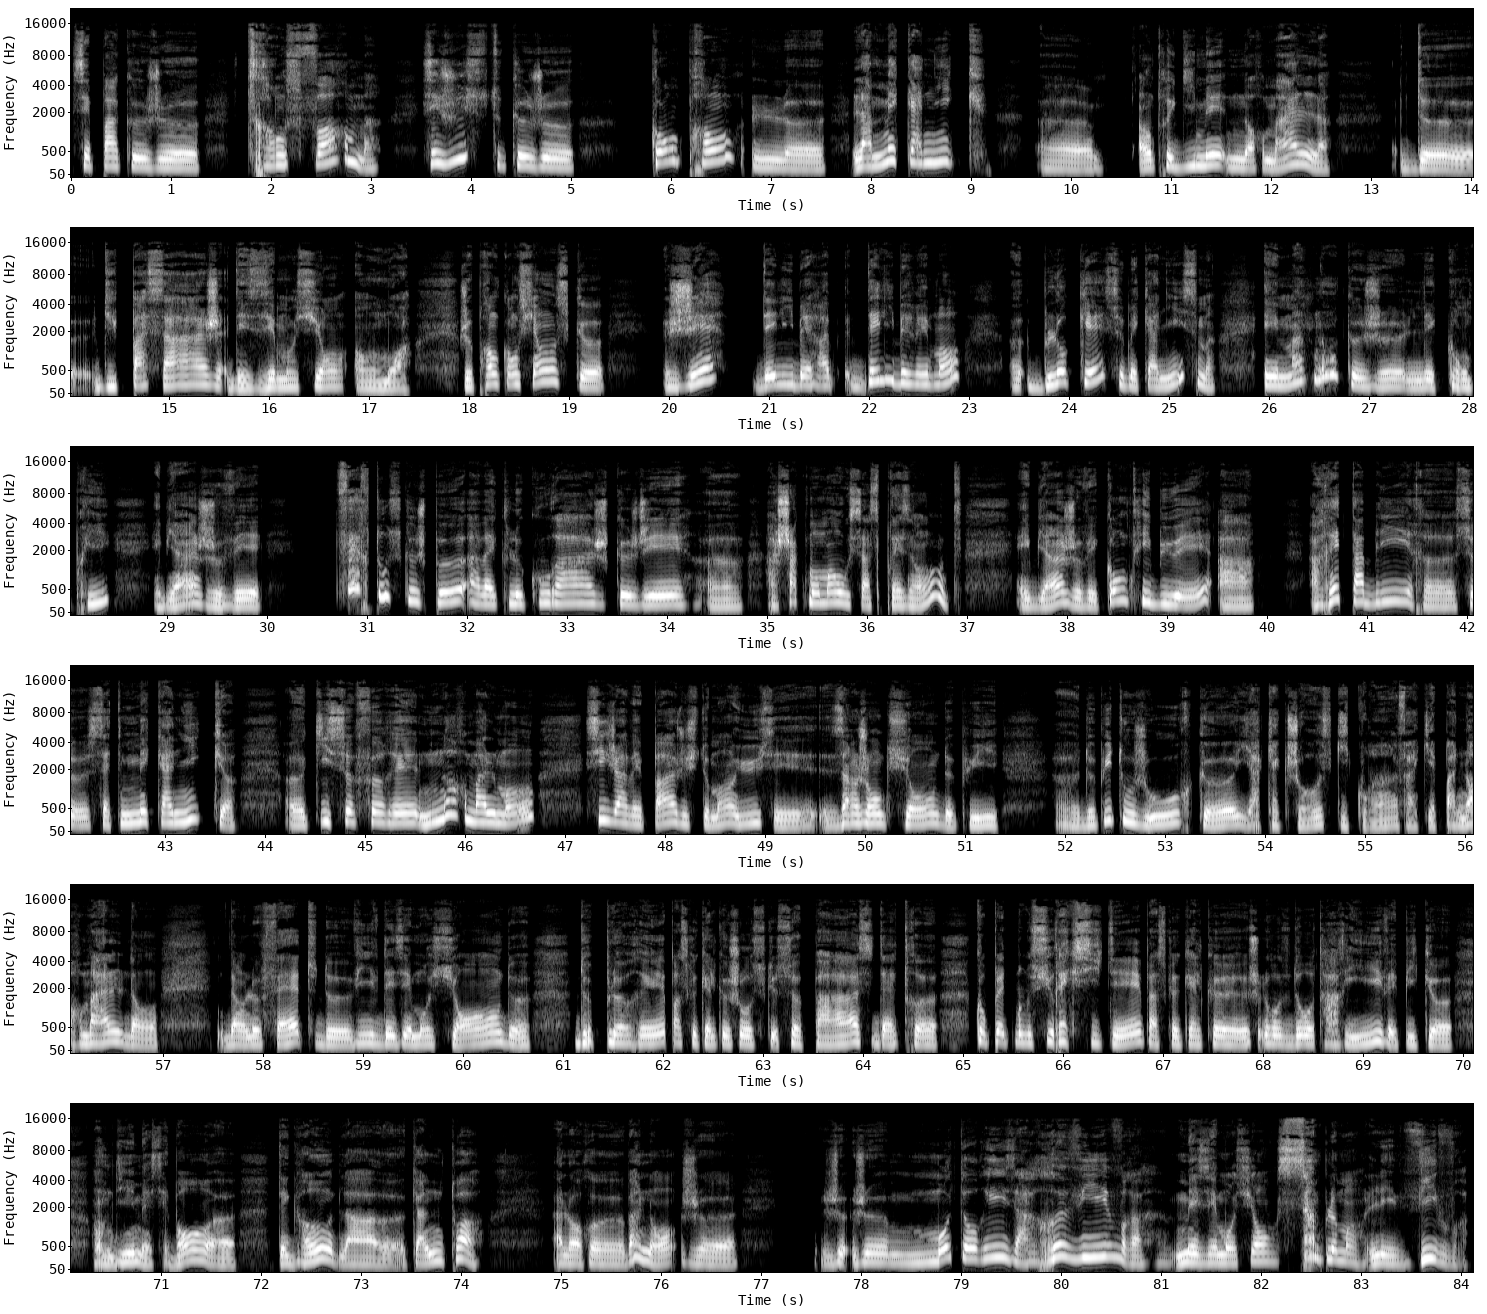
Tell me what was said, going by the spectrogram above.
c'est pas que je transforme, c'est juste que je comprends le, la mécanique euh, entre guillemets normale de du passage des émotions en moi. Je prends conscience que j'ai délibérément euh, bloquer ce mécanisme. Et maintenant que je l'ai compris, eh bien je vais faire tout ce que je peux avec le courage que j'ai euh, à chaque moment où ça se présente, eh bien je vais contribuer à, à rétablir euh, ce, cette mécanique qui se ferait normalement si j'avais pas justement eu ces injonctions depuis euh, depuis toujours qu'il y a quelque chose qui coince, enfin qui est pas normal dans dans le fait de vivre des émotions, de de pleurer parce que quelque chose se passe, d'être euh, complètement surexcité parce que quelque chose d'autre arrive et puis que on me dit mais c'est bon, euh, t'es grande là, calme-toi. Alors ben non, je je, je m'autorise à revivre mes émotions, simplement les vivre,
